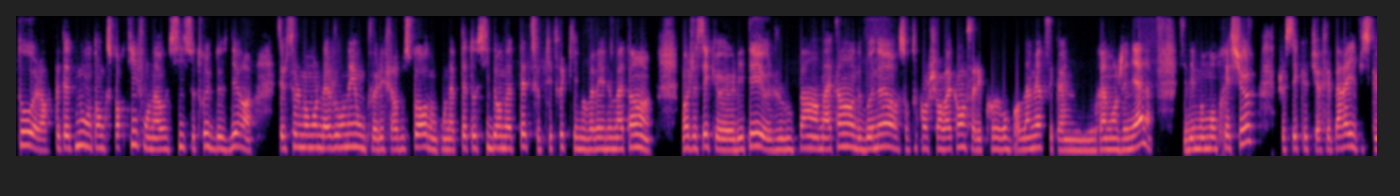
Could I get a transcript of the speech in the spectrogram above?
tôt? Alors peut-être nous, en tant que sportifs, on a aussi ce truc de se dire, c'est le seul moment de la journée, on peut aller faire du sport. Donc on a peut-être aussi dans notre tête ce petit truc qui nous réveille le matin. Moi, je sais que l'été, je loue pas un matin de bonne heure, surtout quand je suis en vacances, aller courir au bord de la mer, c'est quand même vraiment génial. C'est des moments précieux. Je sais que tu as fait pareil puisque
